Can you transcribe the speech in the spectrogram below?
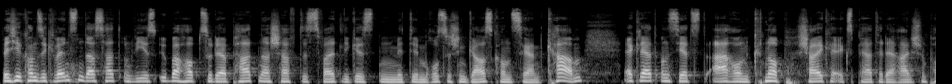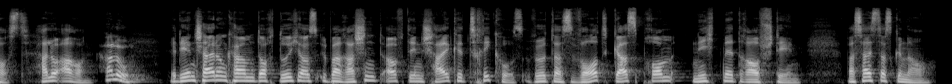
Welche Konsequenzen das hat und wie es überhaupt zu der Partnerschaft des Zweitligisten mit dem russischen Gaskonzern kam, erklärt uns jetzt Aaron Knopp, Schalke-Experte der Rheinischen Post. Hallo Aaron. Hallo. Ja, die Entscheidung kam doch durchaus überraschend. Auf den Schalke-Trikots wird das Wort Gazprom nicht mehr draufstehen. Was heißt das genau?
